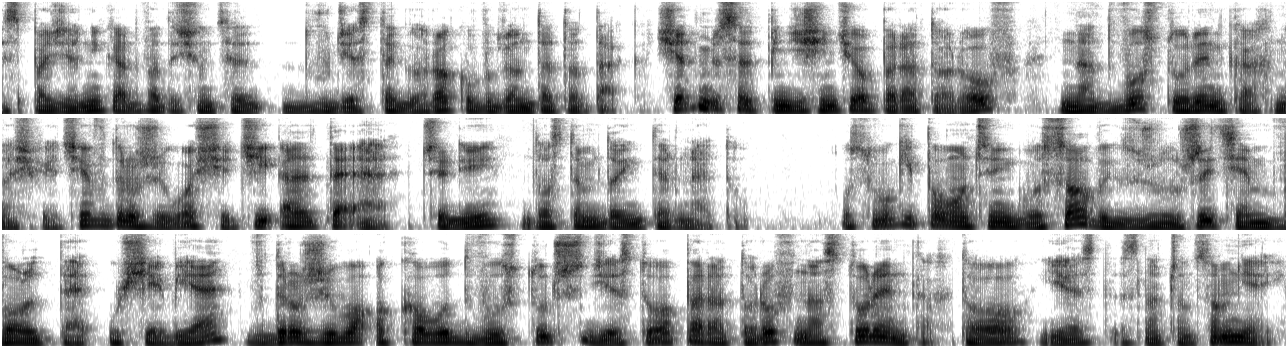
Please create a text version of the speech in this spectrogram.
z października 2020 roku wygląda to tak. 750 operatorów na 200 rynkach na świecie wdrożyło sieci LTE, czyli dostęp do internetu. Usługi połączeń głosowych z użyciem Volte u siebie wdrożyło około 230 operatorów na 100 rynkach. To jest znacząco mniej.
